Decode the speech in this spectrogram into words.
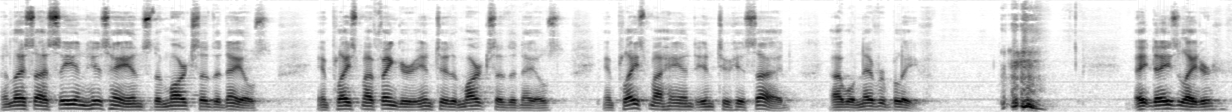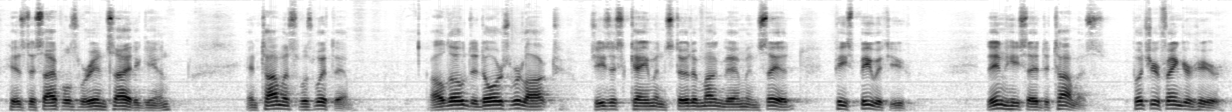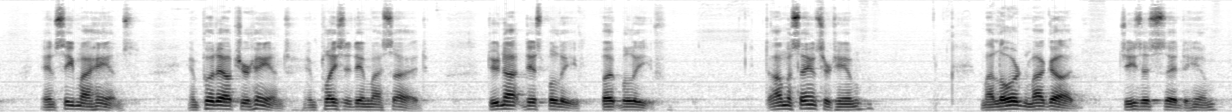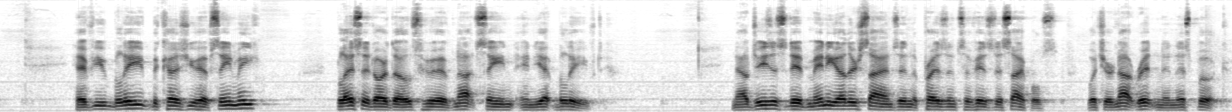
Unless I see in his hands the marks of the nails, and place my finger into the marks of the nails, and place my hand into his side, I will never believe. Eight days later, his disciples were inside again, and Thomas was with them. Although the doors were locked, Jesus came and stood among them and said, Peace be with you. Then he said to Thomas, Put your finger here and see my hands, and put out your hand and place it in my side. Do not disbelieve, but believe. Thomas answered him, My Lord and my God. Jesus said to him, Have you believed because you have seen me? Blessed are those who have not seen and yet believed. Now Jesus did many other signs in the presence of his disciples which are not written in this book.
